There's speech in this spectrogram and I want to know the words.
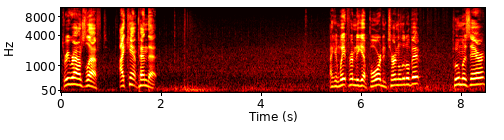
Three rounds left. I can't pen that. I can wait for him to get bored and turn a little bit. Puma's there.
